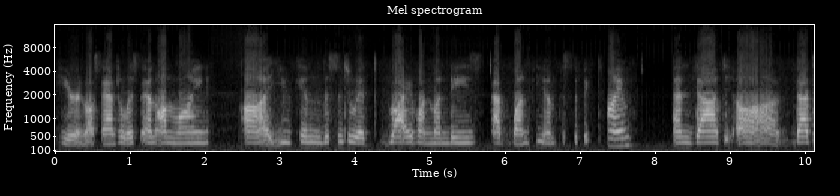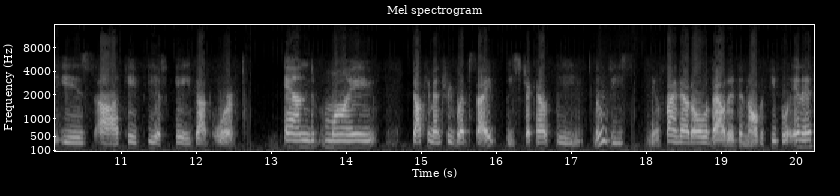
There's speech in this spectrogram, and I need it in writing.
here in Los Angeles, and online uh, you can listen to it live on Mondays at 1 p.m. Pacific time, and that uh, that is uh, kpfk.org. And my documentary website, please check out the movies. You know, find out all about it and all the people in it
